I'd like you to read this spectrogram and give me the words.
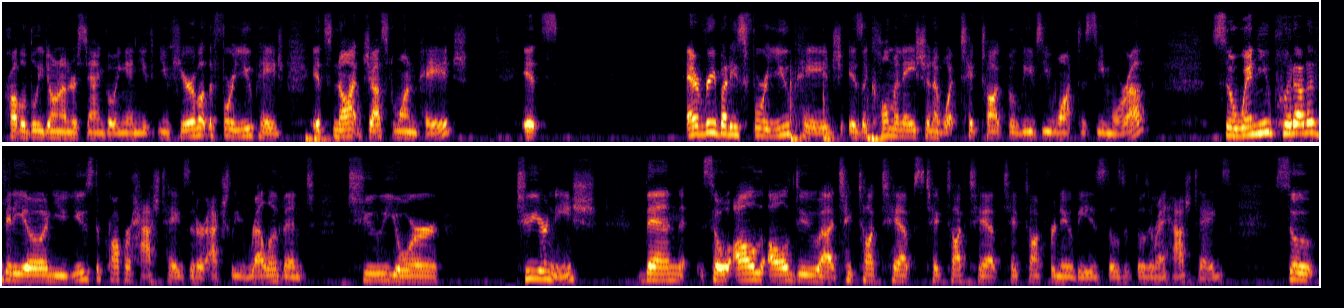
probably don't understand going in. You you hear about the for you page. It's not just one page. It's everybody's for you page is a culmination of what TikTok believes you want to see more of. So when you put out a video and you use the proper hashtags that are actually relevant to your to your niche, then so I'll I'll do uh, TikTok tips, TikTok tip, TikTok for newbies. Those those are my hashtags. So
